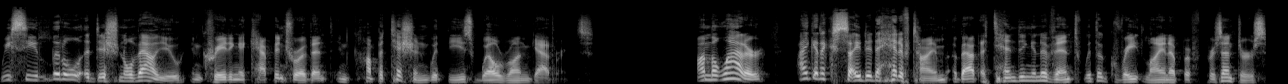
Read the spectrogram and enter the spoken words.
We see little additional value in creating a cap intro event in competition with these well run gatherings. On the latter, I get excited ahead of time about attending an event with a great lineup of presenters,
